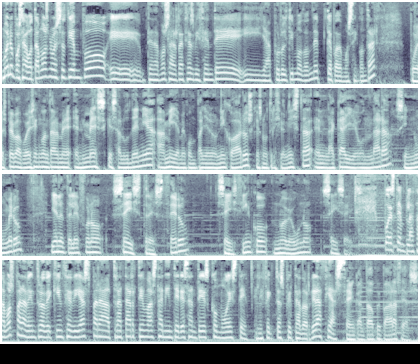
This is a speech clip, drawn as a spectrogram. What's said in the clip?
Bueno, pues agotamos nuestro tiempo. Eh, te damos las gracias, Vicente. Y ya por último, ¿dónde te podemos encontrar? Pues Pepa, podéis encontrarme en Mes que Saludenia, a mí y a mi compañero Nico Aros, que es nutricionista, en la calle Ondara, sin número, y en el teléfono 630 659166. Pues te emplazamos para dentro de 15 días para tratar temas tan interesantes como este, el efecto espectador. Gracias. Encantado, Pepa, gracias.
